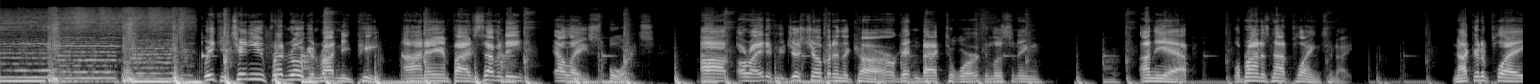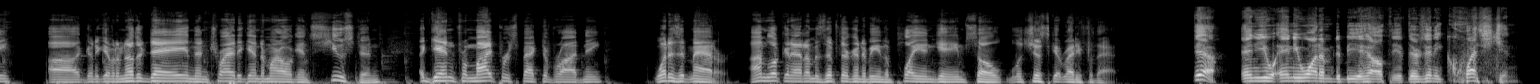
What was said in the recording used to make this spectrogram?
We continue. Fred Roggin, Rodney Peete on AM 570 LA Sports. Uh, all right, if you're just jumping in the car or getting back to work and listening on the app, LeBron is not playing tonight. Not going to play. Uh, going to give it another day and then try it again tomorrow against Houston. Again, from my perspective, Rodney, what does it matter? I'm looking at them as if they're going to be in the play-in game, so let's just get ready for that. Yeah, and you and you want him to be healthy. If there's any question,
